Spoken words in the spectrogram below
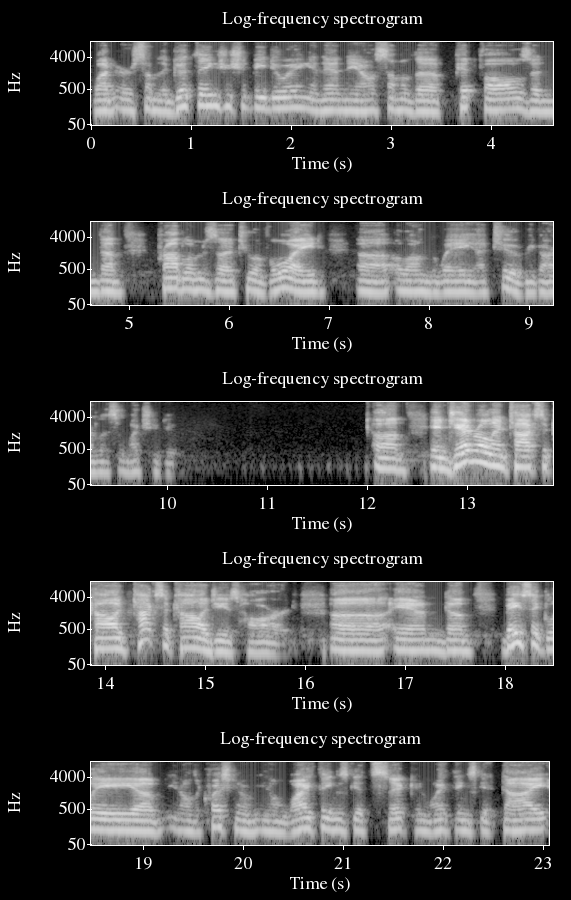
what are some of the good things you should be doing and then you know some of the pitfalls and um, problems uh, to avoid uh, along the way uh, too regardless of what you do um, in general in toxicology toxicology is hard. Uh, and um, basically uh, you know the question of you know why things get sick and why things get die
